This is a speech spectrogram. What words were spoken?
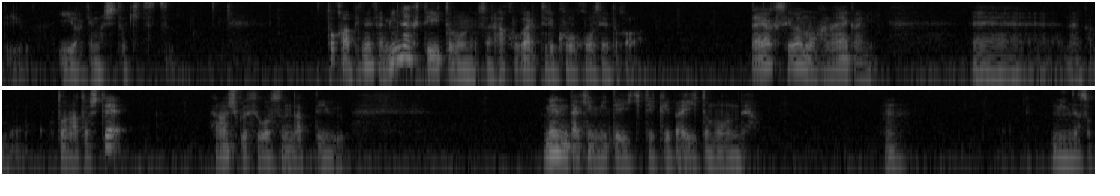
ていう言い訳もしときつつ。とかは別にさ見なくていいと思うのよそ憧れてる高校生とかは。大学生はもう華やかに、えー、なんかもう大人として楽しく過ごすんだっていう面だけ見て生きていけばいいと思うんだよ。うん。みんなそう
